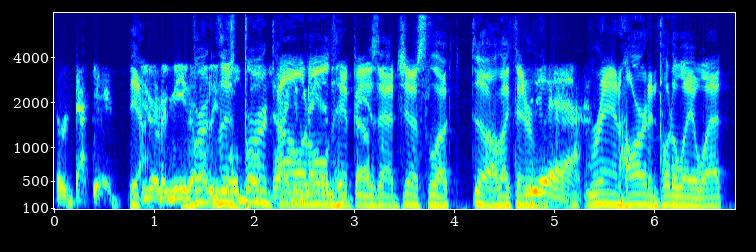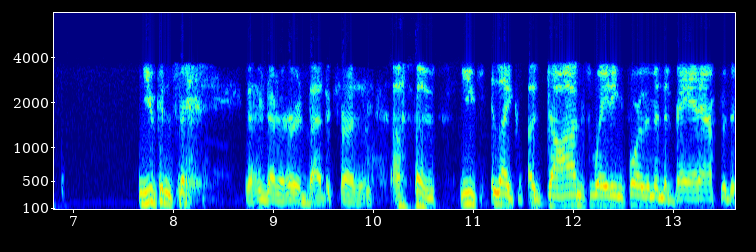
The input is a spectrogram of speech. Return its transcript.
for decades. yeah, You know what I mean? All Burnt, these this old burnt out old hippies that just looked uh, like they Yeah. ran hard and put away wet. You can. I've never heard that expression. Um, you like uh, dogs waiting for them in the van after the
